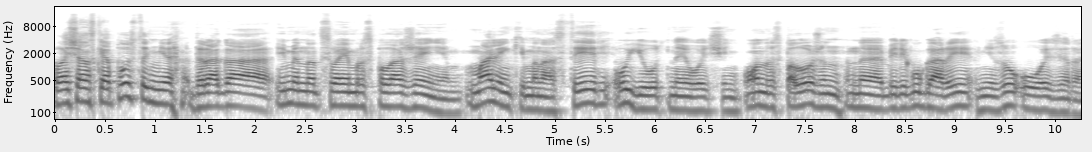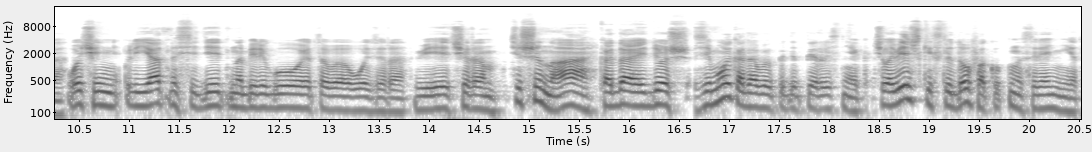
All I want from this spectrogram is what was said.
Плащанская пустынь мне дорога именно своим расположением. Маленький монастырь, уютный очень. Он расположен на берегу горы, внизу озера. Очень приятно сидеть на берегу этого озера вечером. Тишина. Когда идешь зимой, когда выпадет первый снег, человеческих следов вокруг монастыря нет.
